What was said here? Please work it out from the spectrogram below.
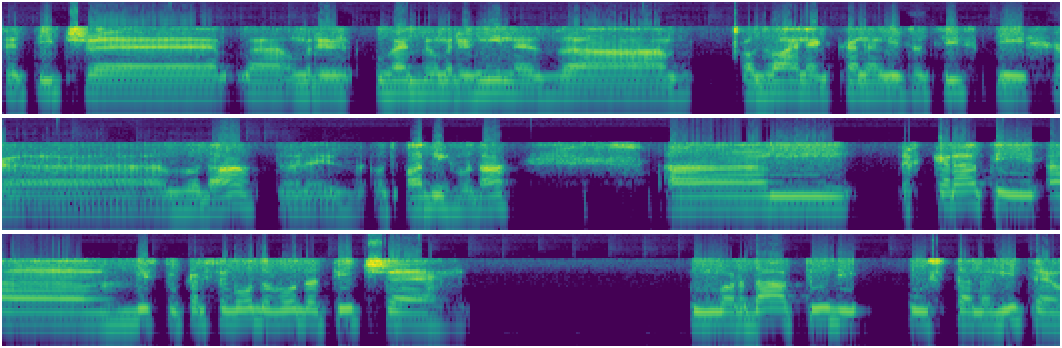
se tiče omrež, uvedbe omrežnine za odvajanje kanalizacijskih uh, voda, torej odpadnih voda. Um, hkrati, uh, v bistvu, kar se vodovoda tiče, morda tudi ustanovitev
